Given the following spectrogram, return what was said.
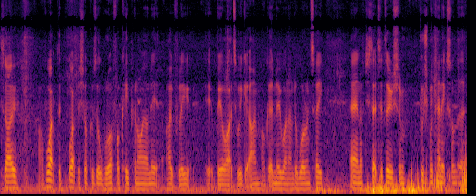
So I've wiped the, wiped the shock absorber off. I'll keep an eye on it. Hopefully it'll be all right till we get home. I'll get a new one under warranty. And I've just had to do some bush mechanics on the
